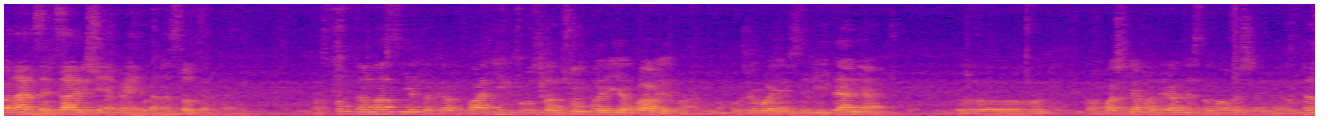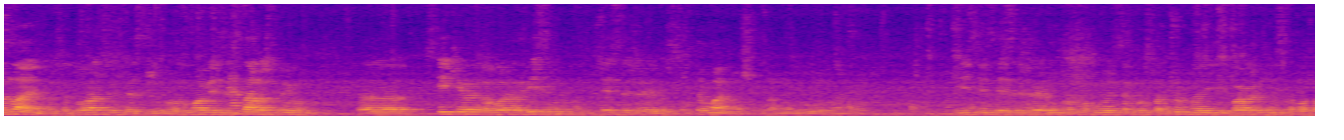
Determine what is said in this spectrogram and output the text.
12 за рішення прийнято. Наступне питання. Наступне у нас є така пані Круставчук Марія Павлівна. Вона проживає в селі Демня. Е, Там важке матеріальне становище. Ми знаємо цю ситуацію десь в розмові зі старостою. Е, Скільки говорили? 8 тисяч гривень. Оптимально, щоб там не було. у нас. 8 тисяч гривень пропонується Круставчук Марії Павлівні село.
